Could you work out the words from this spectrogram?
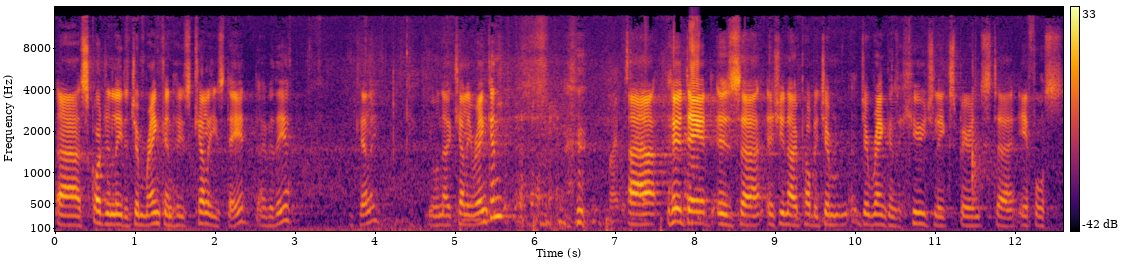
uh, Squadron Leader Jim Rankin, who's Kelly's dad over there, Kelly, you all know Kelly Rankin. uh, her dad is, uh, as you know, probably Jim Jim Rankin's a hugely experienced uh, Air Force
